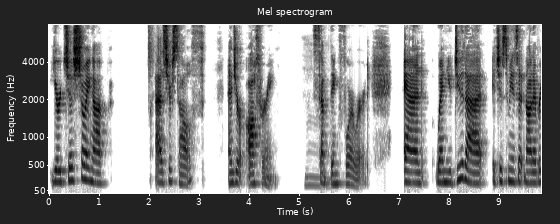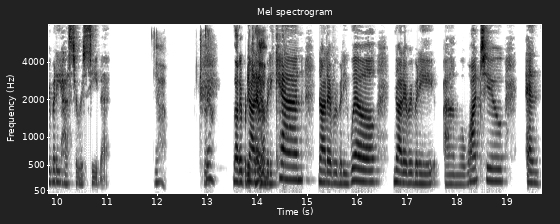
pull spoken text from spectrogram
you're just showing up as yourself and you're offering Mm. something forward. And when you do that, it just means that not everybody has to receive it. Yeah. True. Yeah. Not everybody not can. everybody can, not everybody will, not everybody um, will want to, and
